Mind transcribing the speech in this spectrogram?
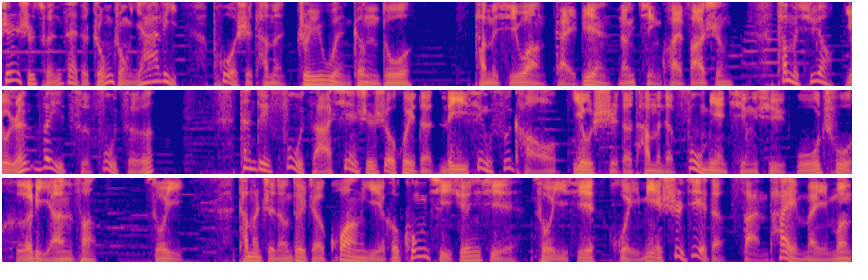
真实存在的种种压力，迫使他们追问更多。他们希望改变能尽快发生，他们需要有人为此负责。但对复杂现实社会的理性思考，又使得他们的负面情绪无处合理安放，所以。他们只能对着旷野和空气宣泄，做一些毁灭世界的反派美梦。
